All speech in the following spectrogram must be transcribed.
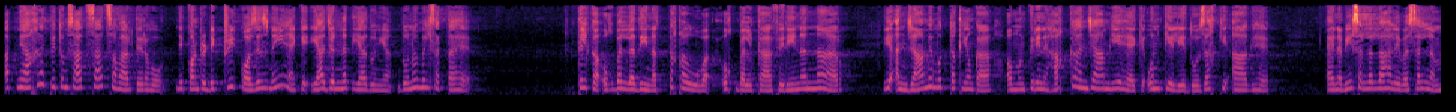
اپنی آخرت بھی تم ساتھ ساتھ سنوارتے رہو۔ یہ کانٹروڈکٹری کازز نہیں ہے کہ یا جنت یا دنیا، دونوں مل سکتا ہے۔ تل کا اقبال لدین اقبل کا فرین النار۔ یہ انجام متقیوں کا اور منکرین حق کا انجام یہ ہے کہ ان کے لیے دوزخ کی آگ ہے۔ اے نبی صلی اللہ علیہ وسلم،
